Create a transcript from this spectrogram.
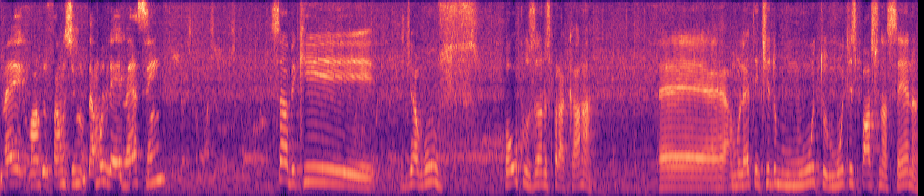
né, quando falamos de, da mulher, né, assim. Sabe que de alguns poucos anos para cá, é, a mulher tem tido muito, muito espaço na cena.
